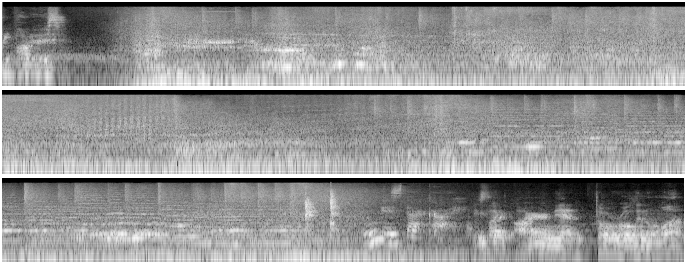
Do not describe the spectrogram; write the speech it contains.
Any part of this. Who is that guy? He's like Iron Man, Thor rolled into one.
